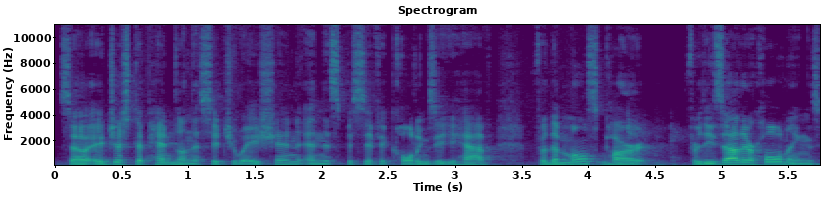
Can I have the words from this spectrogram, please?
So it just depends on the situation and the specific holdings that you have. For the most part, for these other holdings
